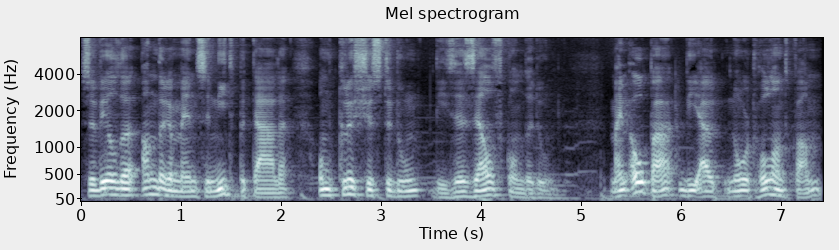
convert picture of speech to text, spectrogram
Ze wilden andere mensen niet betalen om klusjes te doen die ze zelf konden doen. Mijn opa, die uit Noord-Holland kwam,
